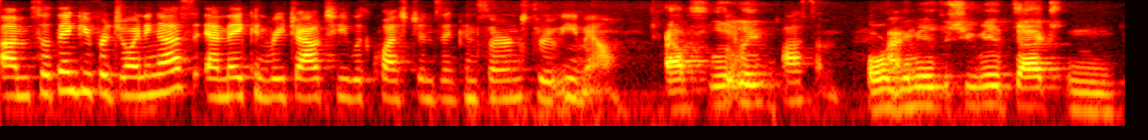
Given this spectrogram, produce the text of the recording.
Um, so thank you for joining us, and they can reach out to you with questions and concerns through email. Absolutely. Yeah, awesome. Or All give me shoot me a text, and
